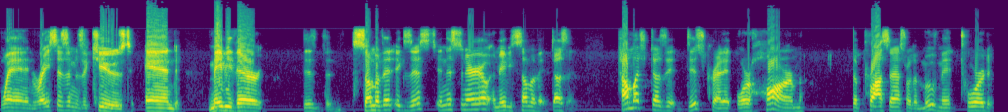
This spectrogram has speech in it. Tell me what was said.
when racism is accused, and maybe there, the, the, some of it exists in this scenario, and maybe some of it doesn't. How much does it discredit or harm the process or the movement toward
